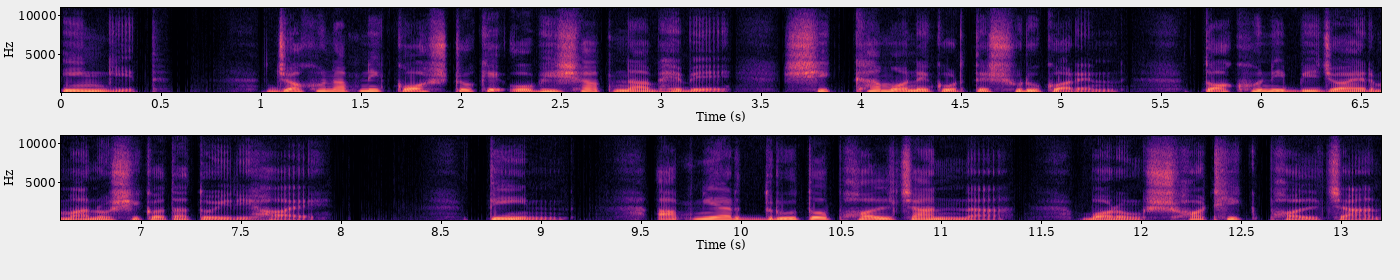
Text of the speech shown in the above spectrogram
ইঙ্গিত, যখন আপনি কষ্টকে অভিশাপ না ভেবে শিক্ষা মনে করতে শুরু করেন, তখনই বিজয়ের মানসিকতা তৈরি হয়। তিন, আপনি আর দ্রুত ফল চান না, বরং সঠিক ফল চান।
